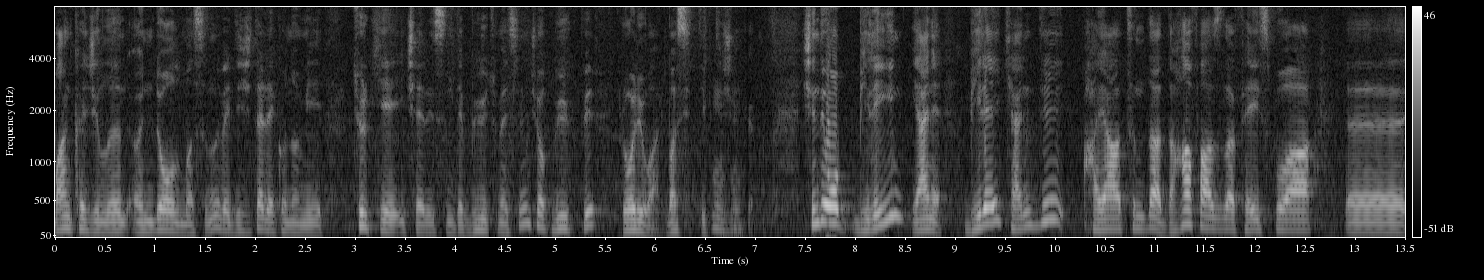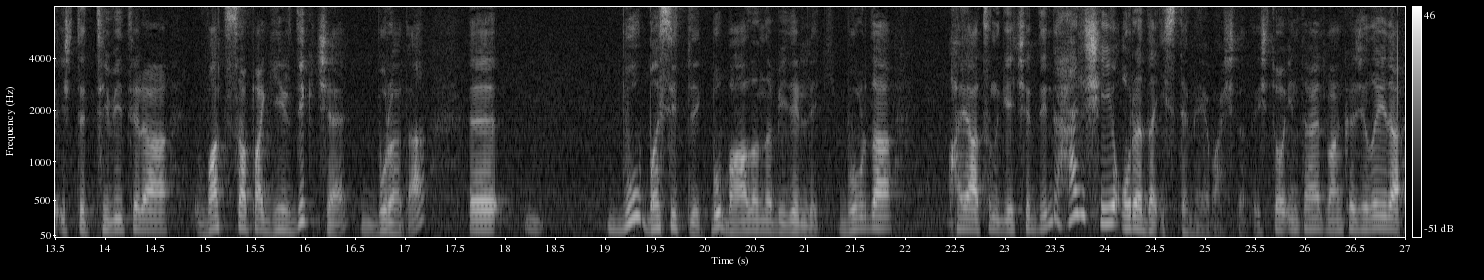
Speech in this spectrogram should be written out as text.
bankacılığın önde olmasının ve dijital ekonomiyi Türkiye içerisinde büyütmesinin çok büyük bir rolü var. Basitlikti çünkü. Şimdi o bireyin yani birey kendi hayatında daha fazla Facebook'a, işte Twitter'a, WhatsApp'a girdikçe burada e, bu basitlik, bu bağlanabilirlik, burada hayatını geçirdiğinde her şeyi orada istemeye başladı. İşte o internet bankacılığıyla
